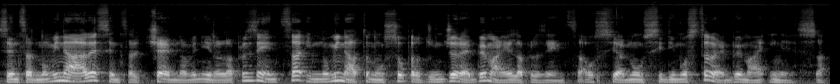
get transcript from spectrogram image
senza il nominare, senza il cenno a venire alla presenza, il nominato non sopraggiungerebbe mai alla presenza, ossia non si dimostrerebbe mai in essa.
